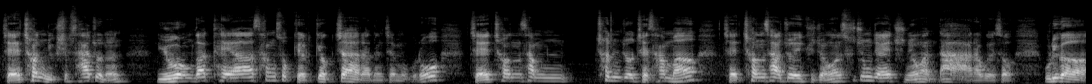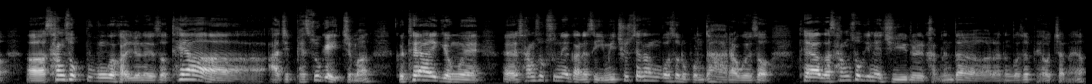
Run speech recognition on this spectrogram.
제 1064조는 유언과 태아 상속 결격자라는 제목으로 제 1003, 천조 제3화 제1004조의 규정은 수중자에 준용한다 라고 해서 우리가 어, 상속 부분과 관련해서 태아 아직 뱃속에 있지만 그 태아의 경우에 상속순에 관해서 이미 출생한 것으로 본다 라고 해서 태아가 상속인의 지위를 갖는다라는 것을 배웠잖아요.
